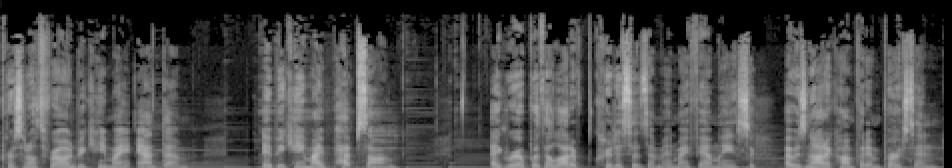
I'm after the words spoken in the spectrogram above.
Personal Throne became my anthem. It became my pep song. I grew up with a lot of criticism in my family, so I was not a confident person.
